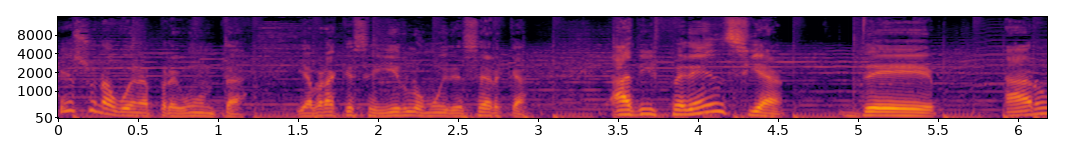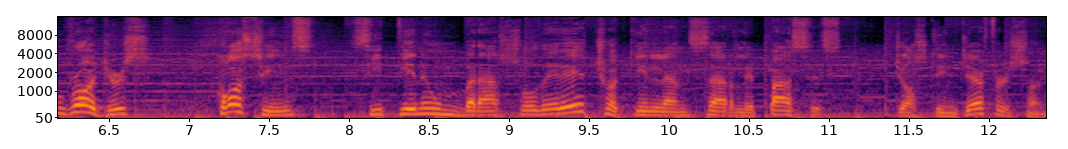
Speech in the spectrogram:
Es una buena pregunta y habrá que seguirlo muy de cerca. A diferencia de Aaron Rodgers, Cousins sí tiene un brazo derecho a quien lanzarle pases, Justin Jefferson,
